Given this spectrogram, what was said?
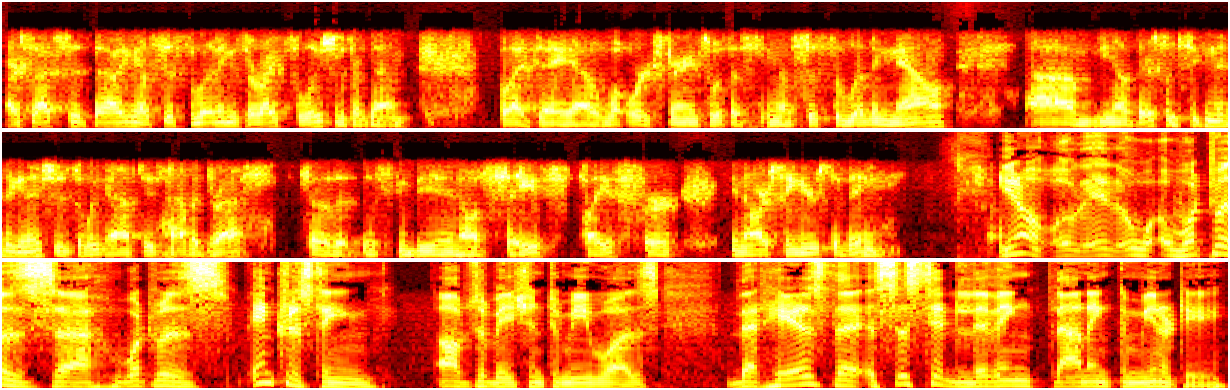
are such that uh, you know assisted living is the right solution for them. But uh, what we're experiencing with you know assisted living now, um, you know, there's some significant issues that we have to have addressed so that this can be you know a safe place for you know our seniors to be. You know what was uh, what was interesting observation to me was that here's the assisted living planning community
